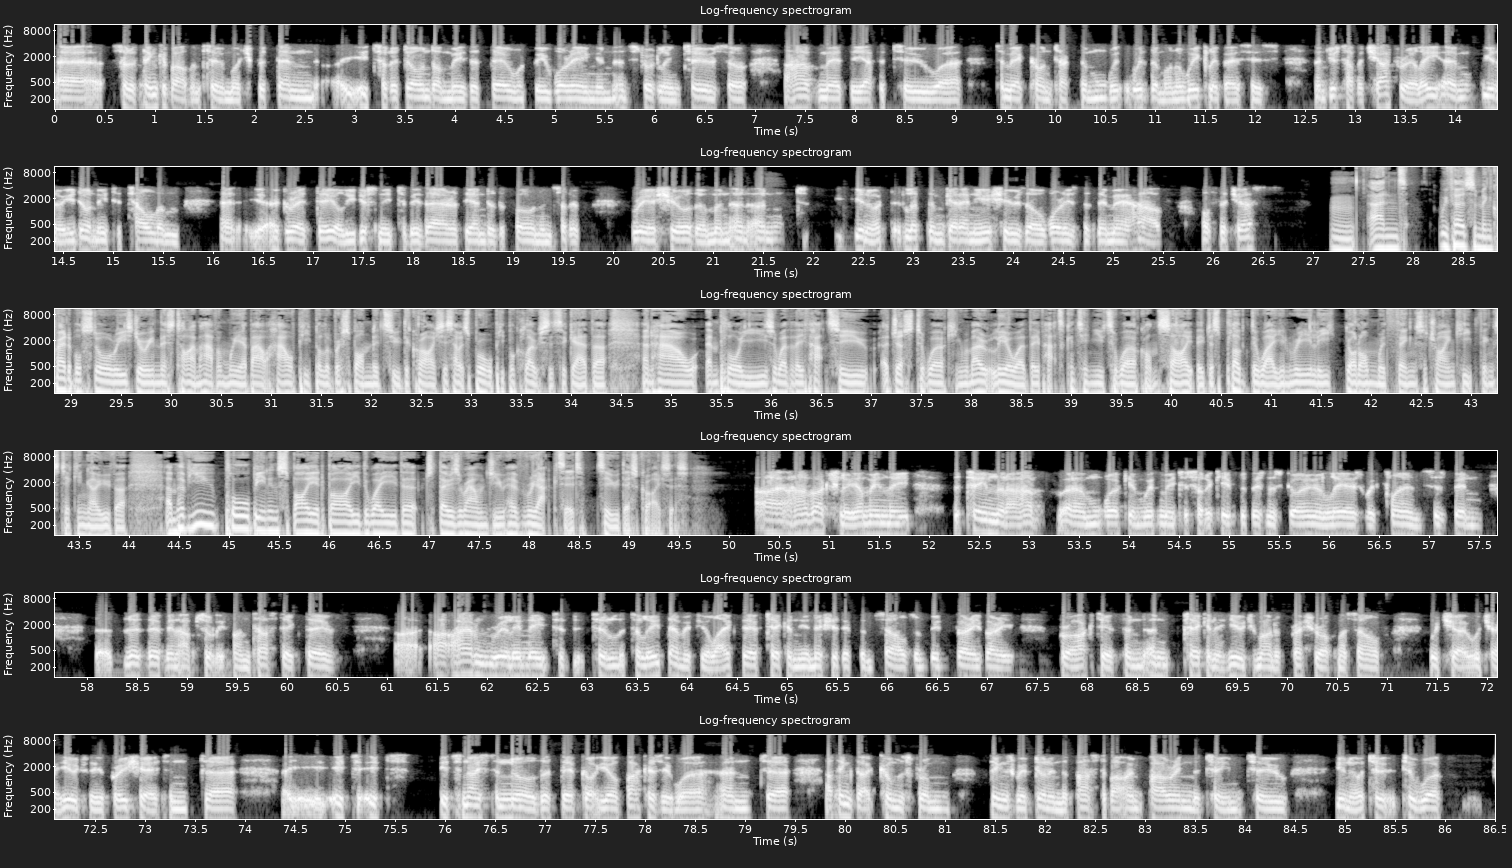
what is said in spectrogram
uh, sort of think about them too much, but then it sort of dawned on me that they would be worrying and, and struggling too. So I have made the effort to uh, to make contact them with, with, them on a weekly basis and just have a chat. Really, um, you know, you don't need to tell them a, a great deal. You just need to be there at the end of the phone and sort of reassure them and, and, and you know, let them get any issues or worries that they may have off the chest. Mm, and we've heard some incredible stories during this time, haven't we, about how people have responded to the crisis, how it's brought people closer together, and how employees, whether they've had to adjust to working remotely or whether they've had to continue to work on site, they've just plugged away and really got on with things to try and keep things ticking over. Um, have you, Paul, been inspired by the way that those around you have reacted to this crisis? I have actually. I mean, the the team that I have um, working with me to sort of keep the business going and liaise with clients has been they've been absolutely fantastic. They've uh, I haven't really need to, to to lead them, if you like. They've taken the initiative themselves and been very, very proactive and, and taken a huge amount of pressure off myself, which uh, which I hugely appreciate. And uh, it's it's it's nice to know that they've got your back, as it were. And uh, I think that comes from things we've done in the past about empowering the team to, you know, to, to work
